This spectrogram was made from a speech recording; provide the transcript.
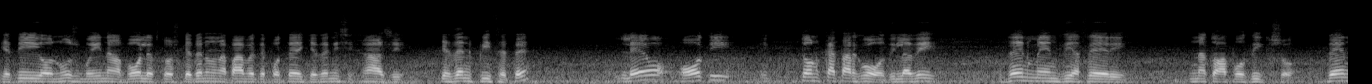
γιατί ο νους μου είναι αβόλευτος και δεν αναπαύεται ποτέ και δεν ησυχάζει και δεν πείθεται, λέω ότι τον καταργώ. Δηλαδή δεν με ενδιαφέρει να το αποδείξω. Δεν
